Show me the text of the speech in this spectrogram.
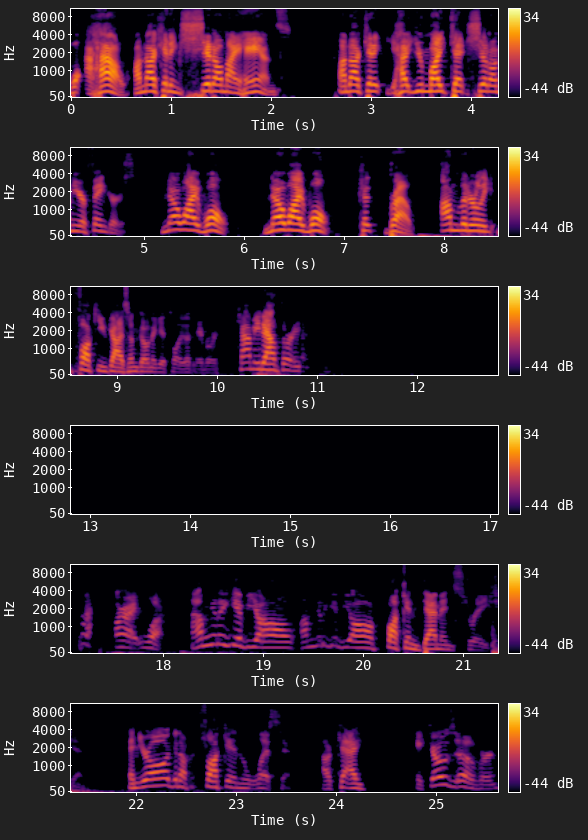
wh- how? I'm not getting shit on my hands. I'm not getting how you might get shit on your fingers. No, I won't. No, I won't. Cause bro, I'm literally fuck you guys. I'm going to get toilet paper. Count me down 30. All right, look. I'm gonna give y'all. I'm gonna give y'all a fucking demonstration, and you're all gonna fucking listen. Okay? It goes over.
